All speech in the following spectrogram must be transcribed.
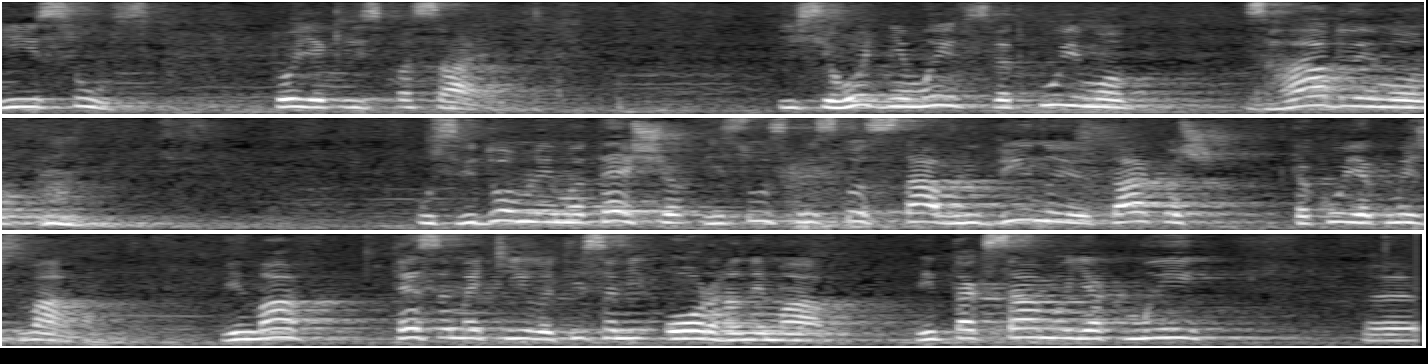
Ісус, той, який спасає. І сьогодні ми святкуємо, згадуємо, усвідомлюємо те, що Ісус Христос став людиною також такою, як ми ж з вами. Він мав те саме тіло, ті самі органи мав. Він так само, як ми, е,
